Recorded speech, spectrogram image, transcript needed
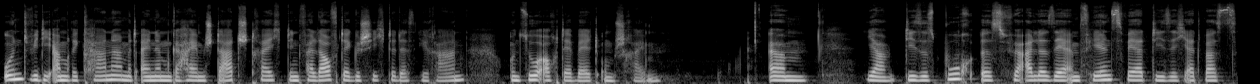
und wie die Amerikaner mit einem geheimen Staatsstreich den Verlauf der Geschichte des Iran und so auch der Welt umschreiben. Ähm, ja, dieses Buch ist für alle sehr empfehlenswert, die sich etwas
